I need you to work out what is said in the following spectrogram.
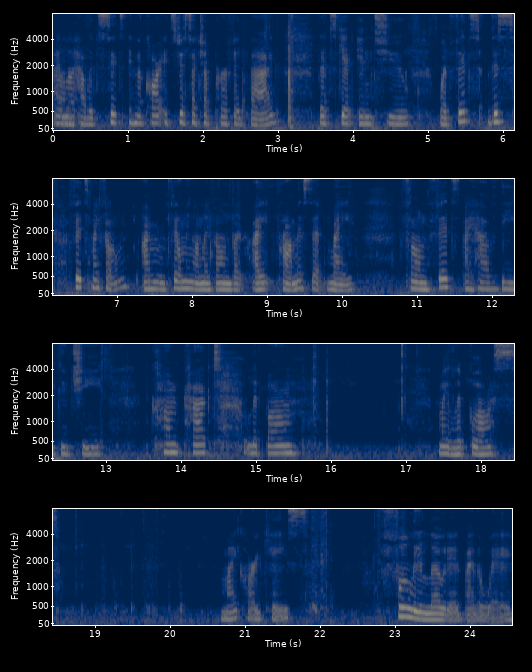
I um, love how it sits in the car. It's just such a perfect bag. Let's get into what fits. This fits my phone. I'm filming on my phone, but I promise that my phone fits. I have the Gucci compact lip balm my lip gloss, my card case, fully loaded, by the way.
